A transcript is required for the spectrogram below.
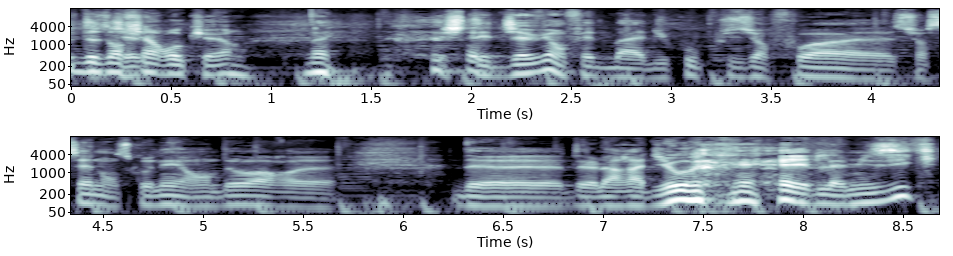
déjà- anciens rockers. je t'ai déjà vu en fait, bah, du coup plusieurs fois euh, sur scène. On se connaît en dehors euh, de, de la radio et de la musique.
